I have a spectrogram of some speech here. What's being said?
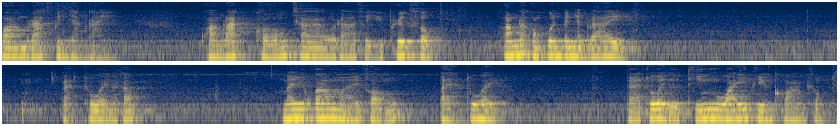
ความรักเป็นอย่างไร ความรักของชาวราศีพฤษภความรักของคุณเป็นอย่างไรแปดถ้วยนะครับ ในความหมายของแปดถ้วย แปดถ้วยคือทิ้งไว้เพียงความทรงจ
